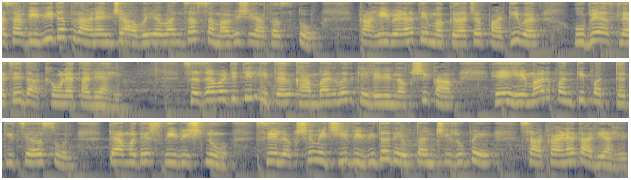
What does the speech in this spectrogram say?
असा विविध प्राण्यांच्या अवयवांचा समावेश यात असतो. काही वेळा ते मकरा मुलाच्या पाठीवर उभे असल्याचे दाखवण्यात आले आहे. सजावटीतील इतर खांबांवर केलेले नक्षीकाम हे हेमाडपंथी पद्धतीचे असून त्यामध्ये श्री विष्णू श्री लक्ष्मीची विविध देवतांची रूपे साकारण्यात आली आहेत.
